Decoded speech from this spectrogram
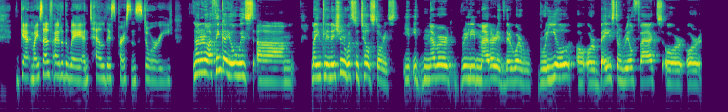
get myself out of the way and tell this person's story? No, no, no. I think I always um, my inclination was to tell stories. It, it, never really mattered if they were real or, or based on real facts or or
